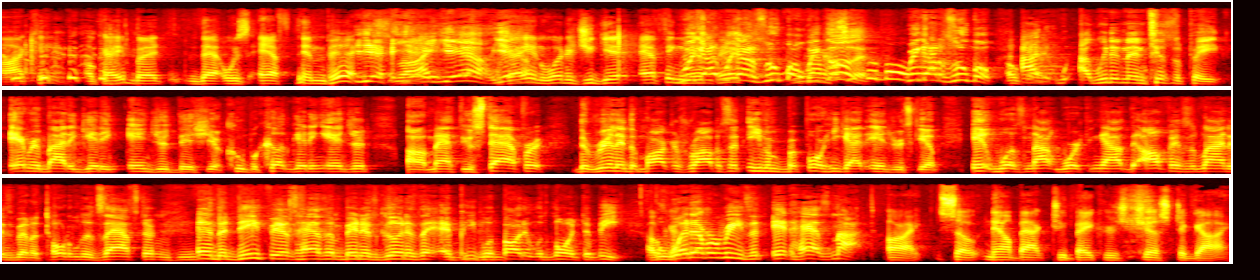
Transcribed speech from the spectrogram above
I can't. Okay, but that was F them picks. Yeah, right? yeah, yeah, yeah. Okay, and what did you get effing we got, picks? We got a Super Bowl. We, we good. We got a Super Bowl. Okay. I, I, we didn't anticipate everybody getting injured this year. Cooper Kupp getting injured, uh, Matthew Stafford, the really the Marcus Robinson, even before he got injured, Skip. It was not working out. The offensive line has been a total disaster, mm-hmm. and the defense hasn't been as good as they, and people mm-hmm. thought it was going to be. Okay. For whatever reason, it has not. All right. So now back to Baker's just a guy.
